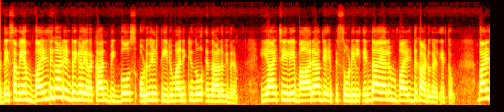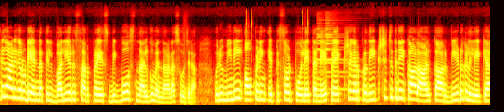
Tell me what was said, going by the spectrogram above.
അതേസമയം വൈൽഡ് കാർഡ് എൻട്രികൾ ഇറക്കാൻ ബിഗ് ബോസ് ഒടുവിൽ തീരുമാനിക്കുന്നു എന്നാണ് വിവരം. ഈ ആഴ്ചയിലെ വാരാന്ത്യ എപ്പിസോഡിൽ എന്തായാലും വൈൽഡ് കാർഡുകൾ എത്തും. വൈൽഡ് കാർഡുകളുടെ എണ്ണത്തിൽ വലിയൊരു സർപ്രൈസ് ബിഗ് ബോസ് നൽകുമെന്നാണ് സൂചന. ഒരു മിനി ഓപ്പണിംഗ് എപ്പിസോഡ് പോലെ തന്നെ പ്രേക്ഷകർ പ്രതീക്ഷിച്ചതിനേക്കാൾ ആൾക്കാർ വീടുകളിലേക്ക്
